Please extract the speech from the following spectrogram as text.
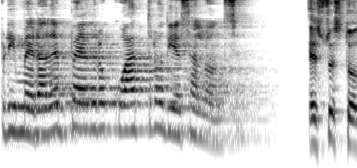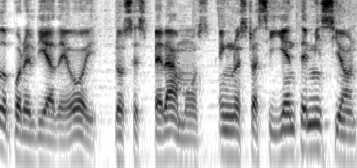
Primera de Pedro 4, 10 al 11. Esto es todo por el día de hoy. Los esperamos en nuestra siguiente misión.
